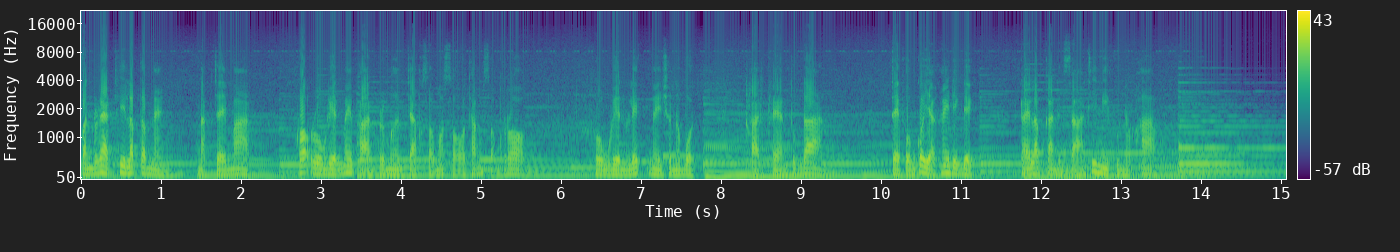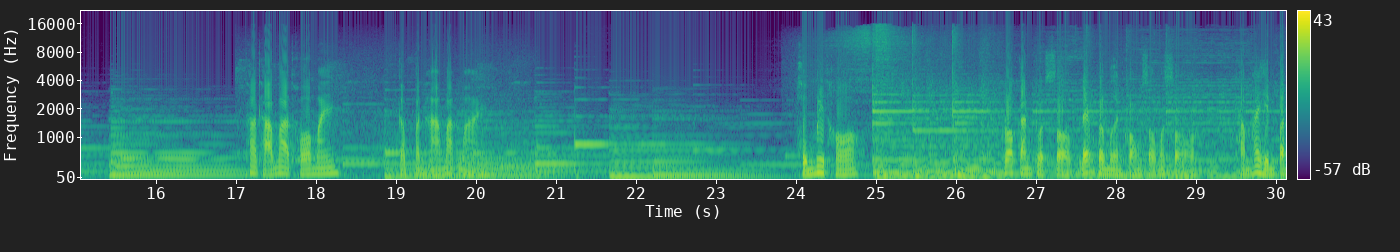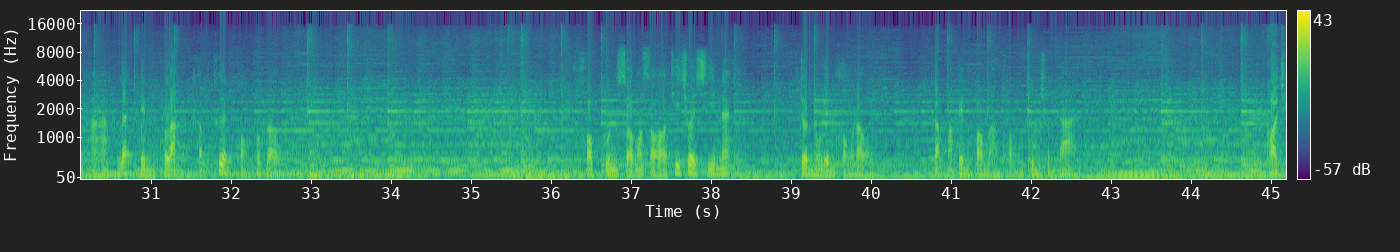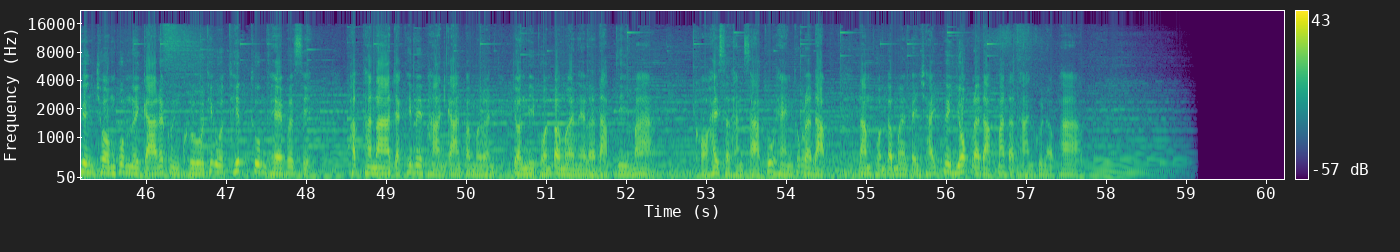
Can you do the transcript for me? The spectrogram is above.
วันแรกที่รับตำแหน่งหนักใจมาก เพราะโรงเรียนไม่ผ่านประเมินจากสมศทั้งสองรอบ โรงเรียนเล็กในชนบท ขาดแคลนทุกด้าน แต่ผมก็อยากให้เด็กๆ ได้รับการศึกษาที่มีคุณภาพ ถ้าถามว่าท้อไหม กับปัญหามากมาย ผมไม่ท้อ เพราะการตรวจสอบและประเมินของสมศ ทำให้เห็นปัญหาและเป็นพลังขับเคลื่อนของพวกเรา ขอบคุณสมศที่ช่วยชี้แนะ จนโรงเรียนของเรา กลับมาเป็นความหวังของชุมชนได้ ขอชื่นชมผู้อำนวยการและคุณครูที่อุทิศทุ่มเทเพื่อสิทธิพัฒนาจากที่ไม่ผ่านการประเมิน จนมีผลประเมินในระดับดีมาก ขอให้สถานศึกษาทุกแห่งทุกระดับนำผลประเมินไปใช้เพื่อยกระดับมาตรฐานคุณภาพ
